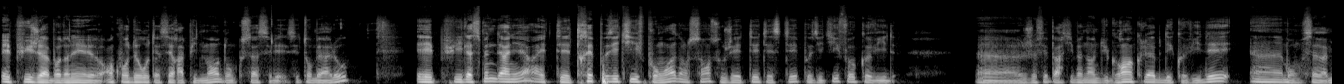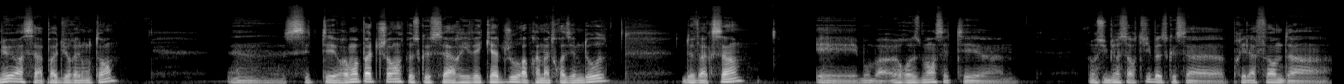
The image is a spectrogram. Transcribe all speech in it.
Et puis j'ai abandonné en cours de route assez rapidement, donc ça c'est tombé à l'eau. Et puis la semaine dernière a été très positive pour moi dans le sens où j'ai été testé positif au Covid. Euh, je fais partie maintenant du grand club des Covidés. Euh, bon, ça va mieux, hein, ça n'a pas duré longtemps. Euh, c'était vraiment pas de chance parce que c'est arrivé quatre jours après ma troisième dose de vaccin. Et bon bah heureusement c'était, je m'en suis bien sorti parce que ça a pris la forme d'un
